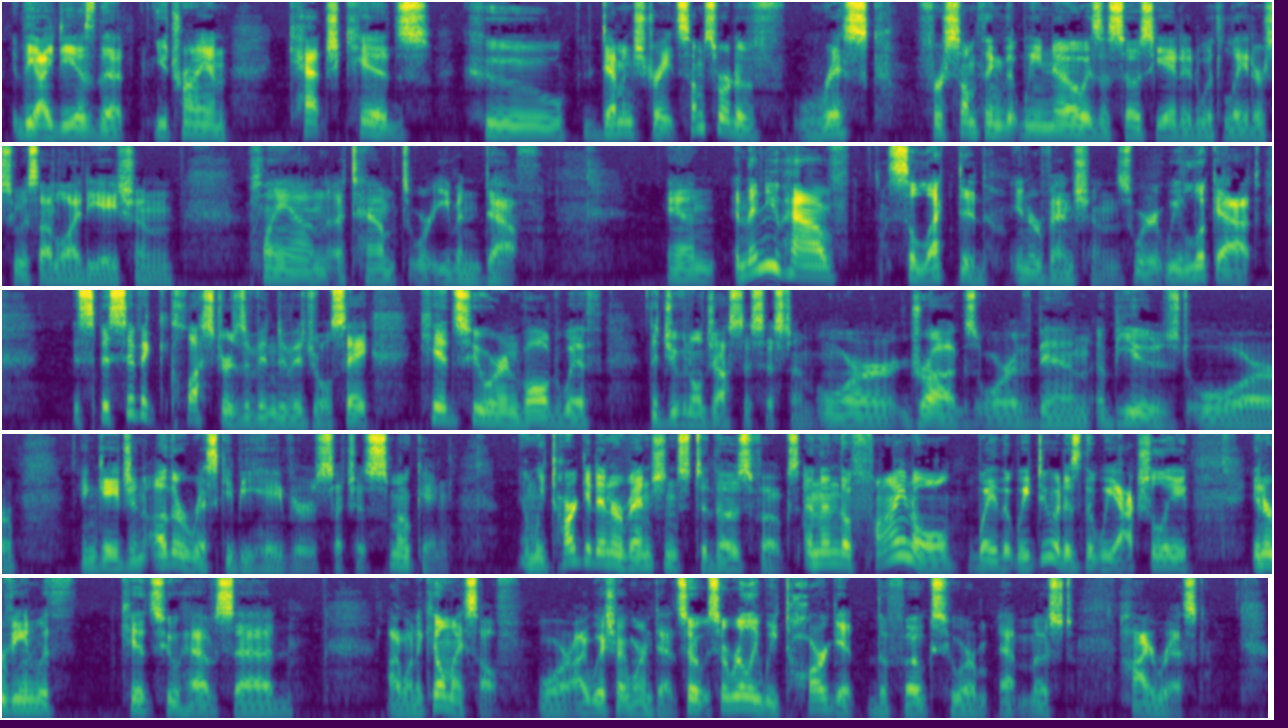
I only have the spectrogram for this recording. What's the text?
The idea is that you try and catch kids who demonstrate some sort of risk for something that we know is associated with later suicidal ideation, plan, attempt, or even death. And and then you have selected interventions where we look at specific clusters of individuals, say kids who are involved with the juvenile justice system or drugs or have been abused or engage in other risky behaviors such as smoking. And we target interventions to those folks. And then the final way that we do it is that we actually intervene with kids who have said, I want to kill myself or I wish I weren't dead. So so really we target the folks who are at most high risk.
